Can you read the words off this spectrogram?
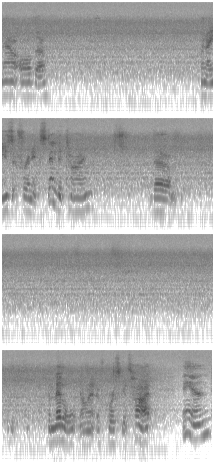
now all the, when I use it for an extended time, the the metal on it, of course, gets hot and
